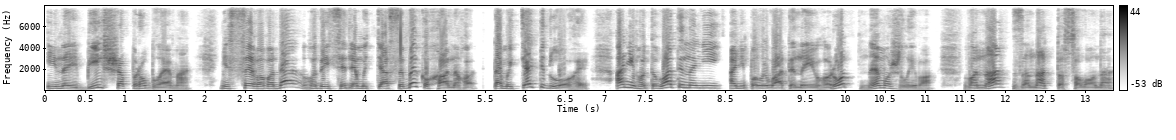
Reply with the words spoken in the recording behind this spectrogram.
І найбільша проблема. Місцева вода годиться для миття себе коханого та миття підлоги. Ані готувати на ній, ані поливати нею город неможливо. Вона занадто солона.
